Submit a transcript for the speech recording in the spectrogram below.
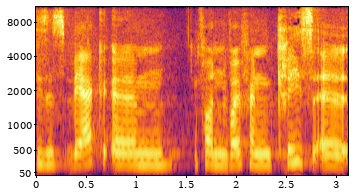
Dieses Werk ähm, von Wolfgang Kries äh,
